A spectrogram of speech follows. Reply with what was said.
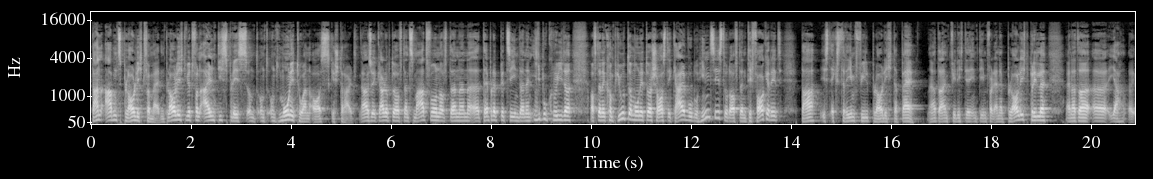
Dann abends Blaulicht vermeiden. Blaulicht wird von allen Displays und, und, und Monitoren ausgestrahlt. Also egal, ob du auf dein Smartphone, auf deinen äh, Tablet-PC, in deinen E-Book-Reader, auf deinen Computermonitor schaust, egal wo du hinsiehst oder auf dein TV-Gerät, da ist extrem viel Blaulicht dabei. Ja, da empfehle ich dir in dem Fall eine Blaulichtbrille. Einer der äh, ja, äh,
